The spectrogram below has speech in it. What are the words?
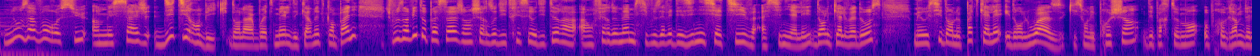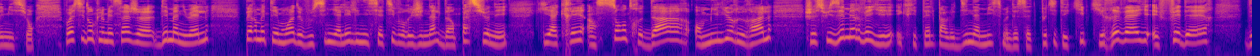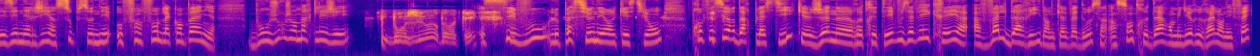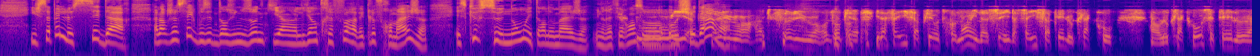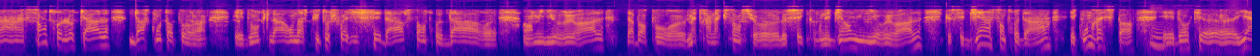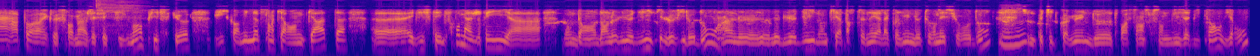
Nous avons reçu un message dithyrambique dans la boîte mail des carnets de campagne. Je vous invite au passage, hein, chères auditrices et auditeurs, à, en faire de même si vous avez des initiatives à signaler dans le Calvados, mais aussi dans le Pas-de-Calais et dans l'Oise, qui sont les prochains départements au programme de l'émission. Voici donc le message d'Emmanuel. Permettez-moi de vous signaler l'initiative originale d'un passionné qui a créé un centre d'art en milieu rural. Je suis émerveillée, écrit-elle, par le dynamisme de cette petite équipe qui réveille et fédère des énergies insoupçonnées au fin fond de la campagne. Bonjour Jean-Marc Léger. Bonjour Dorothée. C'est vous le passionné en question, professeur d'art plastique, jeune retraité. Vous avez créé à, Val d'Ary, dans le Calvados, un, centre d'art en milieu rural, en effet. Il s'appelle le CEDAR. Alors je sais que vous êtes dans une zone qui a un lien très fort avec le fromage. Est-ce que ce nom est un hommage, une référence au, oui, cheddar Absolument, absolument. Donc euh, il a failli s'appeler autrement, il a, il a failli s'appeler le Claco. Alors le Claco, c'était un centre local d'art contemporain. Et donc là, on a plutôt choisi CEDAR, Centre d'art euh, en milieu rural, d'abord pour euh, mettre un accent sur euh, le fait qu'on est bien en milieu rural, que c'est bien un centre d'art et qu'on ne reste pas. Mmh. Et donc, il y a un rapport avec le fromage, effectivement, puisque jusqu'en 1944, existait une fromagerie à, donc dans, dans, le lieu dit le Villodon, hein, le, le, lieu dit donc, qui appartenait à la commune de Tournai-sur-Odon. Mmh. C'est une petite commune de 370 habitants environ.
